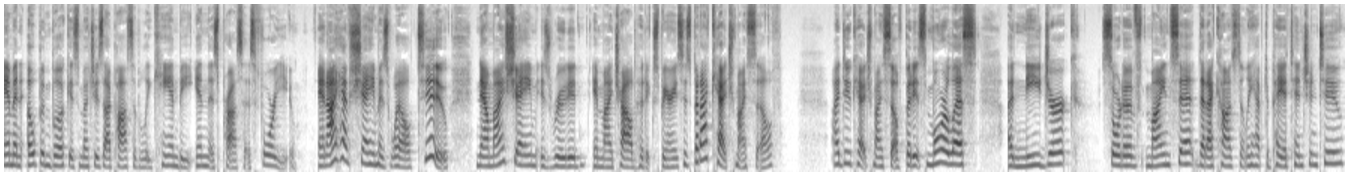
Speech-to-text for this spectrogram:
am an open book as much as I possibly can be in this process for you. And I have shame as well, too. Now, my shame is rooted in my childhood experiences, but I catch myself. I do catch myself, but it's more or less a knee jerk sort of mindset that I constantly have to pay attention to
